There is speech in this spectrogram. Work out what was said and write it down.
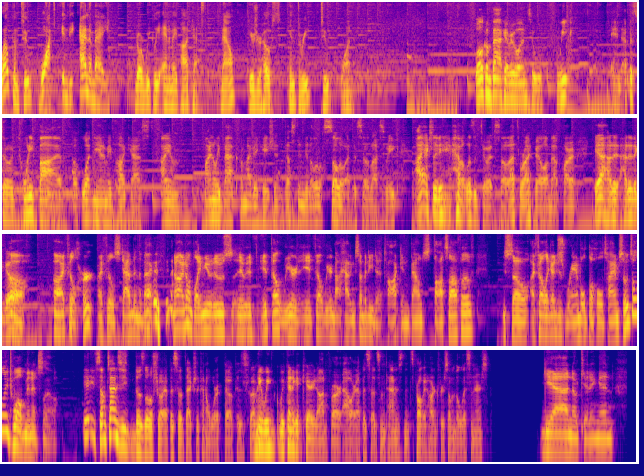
Welcome to What in the Anime, your weekly anime podcast. Now, here's your host in three, two, one. Welcome back, everyone, to week and episode 25 of What in the Anime podcast. I am finally back from my vacation. Dustyn did a little solo episode last week. I actually didn't haven't listened to it, so that's where I fail on that part. Yeah, how did how did it go? Oh, oh I feel hurt. I feel stabbed in the back. no, I don't blame you. It was it, it, it felt weird. It felt weird not having somebody to talk and bounce thoughts off of. So I felt like I just rambled the whole time. So it's only 12 minutes though. It- Sometimes you, those little short episodes actually kind of work though, because I mean we we kind of get carried on for our hour episodes sometimes, and it's probably hard for some of the listeners. Yeah, no kidding. And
